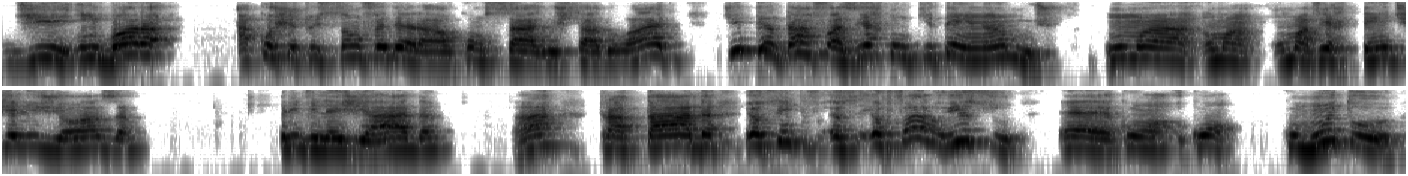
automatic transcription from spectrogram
de, embora a Constituição Federal consagre o Estado laico, de tentar fazer com que tenhamos uma, uma, uma vertente religiosa privilegiada, tá? tratada. Eu sempre eu, eu falo isso é, com, com, com muito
